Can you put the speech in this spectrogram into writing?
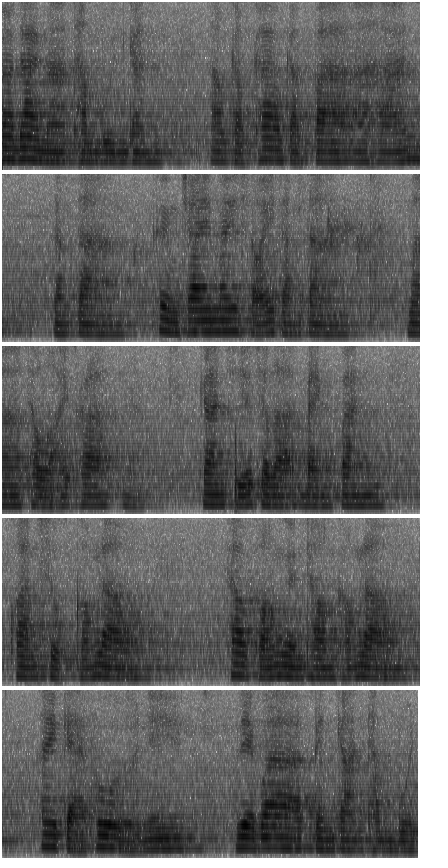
ก็ได้มาทำบุญกัน เอากับข้าวกับปลาอาหารต่างๆ เครื่องใช้ไม้สอยต่างๆ มาถวายพระ การเสียสละแบ่งปันความสุขของเรา เข้าของเงินทองของเรา ให้แก่ผู้อื่นนี้ เรียกว่าเป็นการทำบุญ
